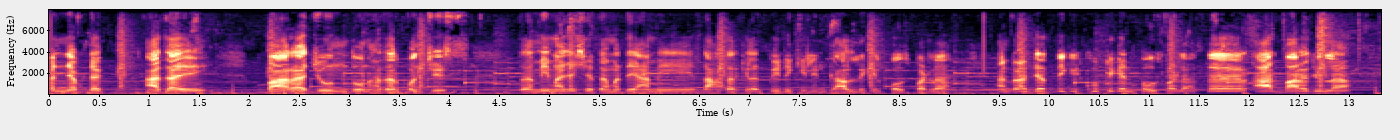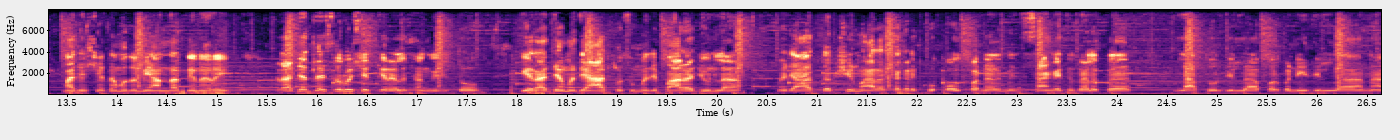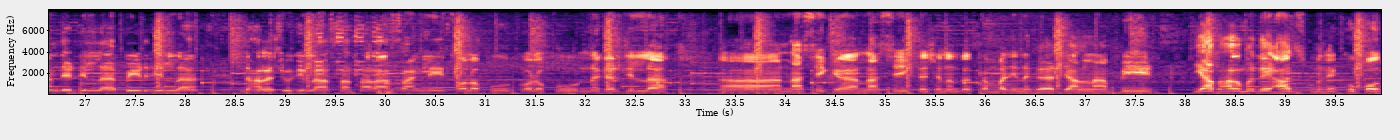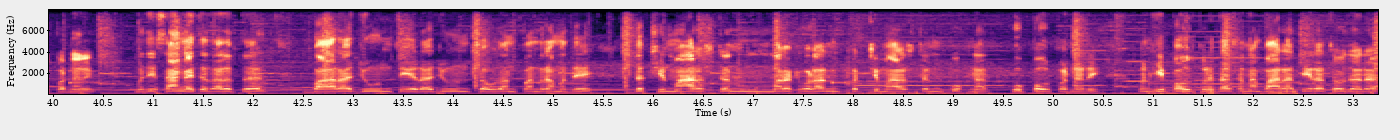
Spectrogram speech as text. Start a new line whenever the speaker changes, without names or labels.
Punjab duck आज आहे बारा जून दोन हजार पंचवीस. तर मी माझ्या शेतामध्ये आम्ही दहा तारखेला पेरणी केली आणि काल देखील पाऊस पडला. आणि राज्यात देखील खूप ठिकाणी पाऊस पडला. तर आज बारा जूनला माझ्या शेतामधून मी अंदाज देणार आहे. राज्यातल्या सर्व शेतकऱ्याला सांगू इच्छितो की राज्यामध्ये आजपासून म्हणजे बारा जूनला म्हणजे आज दक्षिण महाराष्ट्राकडे खूप पाऊस पडणार आहे. म्हणजे सांगायचं झालं तर लातूर जिल्हा परभणी जिल्हा नांदेड जिल्हा बीड जिल्हा धाराशिव जिल्हा सातारा सांगली सोलापूर कोल्हापूर नगर जिल्हा नाशिक नाशिक त्याच्यानंतर संभाजीनगर जालना बीड या भागामध्ये आज म्हणजे खूप पाऊस पडणार आहे. म्हणजे सांगायचं झालं तर बारा जून तेरा जून चौदा आणि पंधरामध्ये दक्षिण महाराष्ट्र मराठवाडा पश्चिम महाराष्ट्र कोकणात खूप पाऊस पडणार आहे. पण हे पाऊस पडत असताना बारा तेरा चौदाला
